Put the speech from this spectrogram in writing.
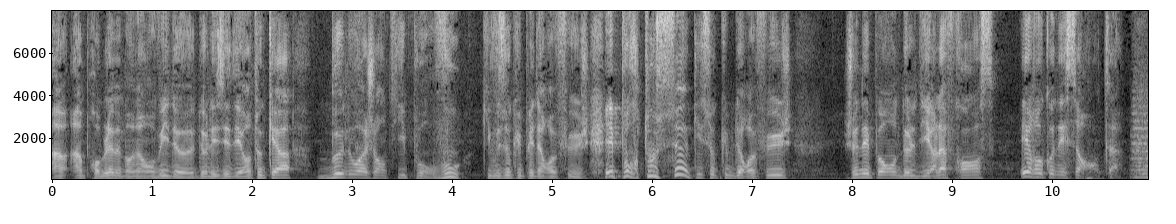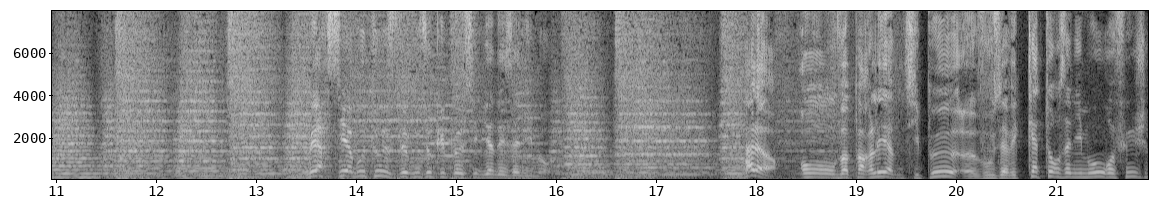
un- un problème, eh ben, on a envie de, de les aider. En tout cas, Benoît Gentil, pour vous qui vous occupez d'un refuge, et pour tous ceux qui s'occupent de refuge, je n'ai pas honte de le dire, la France est reconnaissante. Merci à vous tous de vous occuper aussi bien des animaux. Alors, on va parler un petit peu. euh, Vous avez 14 animaux au refuge?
